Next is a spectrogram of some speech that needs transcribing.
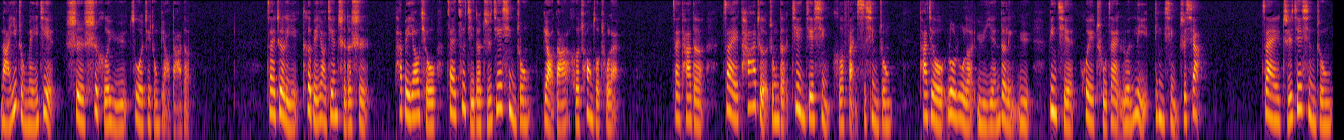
哪一种媒介是适合于做这种表达的？在这里特别要坚持的是，他被要求在自己的直接性中表达和创作出来，在他的在他者中的间接性和反思性中，他就落入了语言的领域，并且会处在伦理定性之下。在直接性中。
